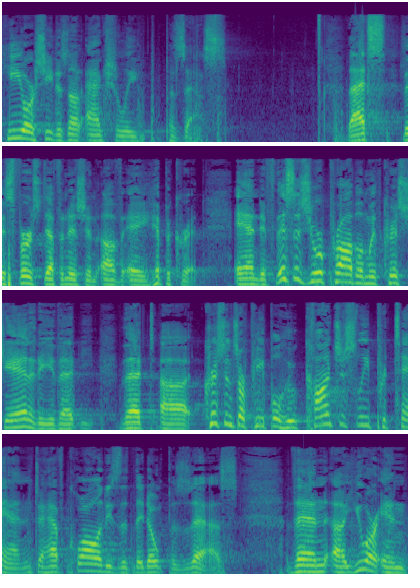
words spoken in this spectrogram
he or she does not actually possess. That's this first definition of a hypocrite. And if this is your problem with Christianity, that, that uh, Christians are people who consciously pretend to have qualities that they don't possess, then uh, you are in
